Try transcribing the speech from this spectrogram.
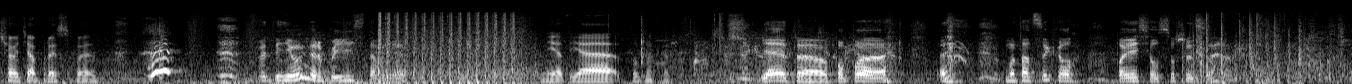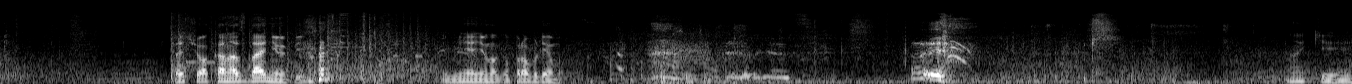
Что у тебя происходит? Ты не умер, появись там мне. Нет, я тут нахожусь. Я это, попа... Мотоцикл повесил сушиться. Да чувака на здании убить. И у меня немного проблем. Окей.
